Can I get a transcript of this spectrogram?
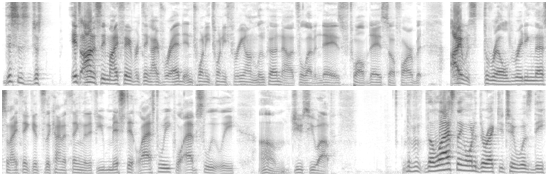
this is just, it's honestly my favorite thing I've read in 2023 on Luka. Now it's 11 days, 12 days so far, but I was thrilled reading this. And I think it's the kind of thing that if you missed it last week will absolutely um, juice you up. The, the last thing I want to direct you to was the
